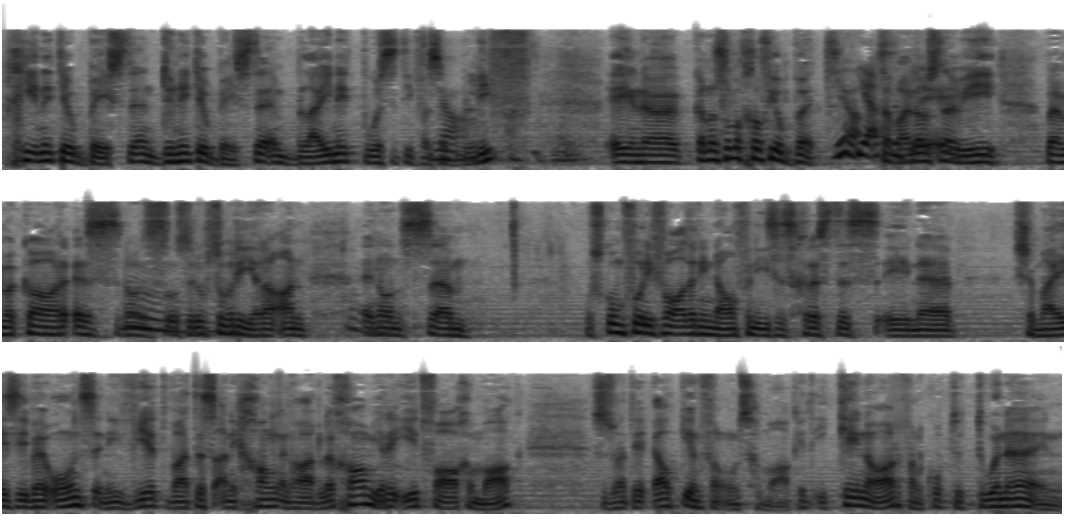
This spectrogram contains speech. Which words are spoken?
gee net jou beste en doen net jou beste en bly net positief asseblief. en uh, kan ons sommer gou vir jou bid Ja, Ja. terwyl ons nou hier by mekaar is en ons mm. ons roep sommer die Here aan en ons um, ons kom voor die Vader in die naam van Jesus Christus en uh Shemay is hier by ons en hy weet wat is aan die gang in haar liggaam. Here, u het vir haar gemaak soos wat hy elkeen van ons gemaak het. U ken haar van kop tot tone en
